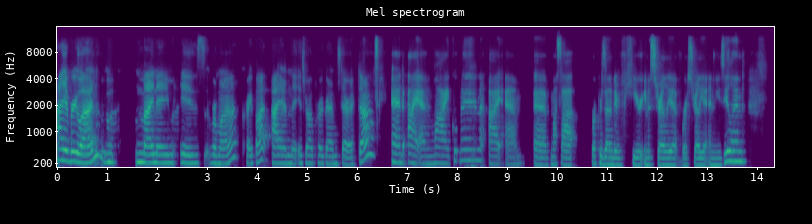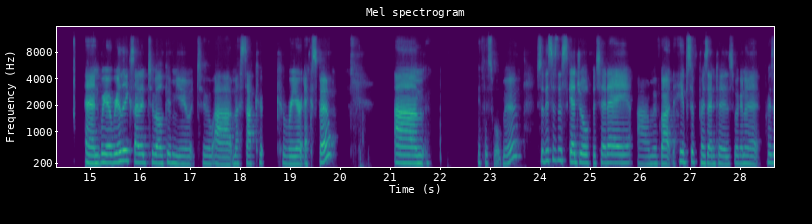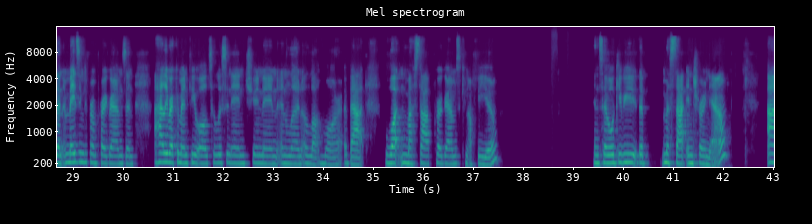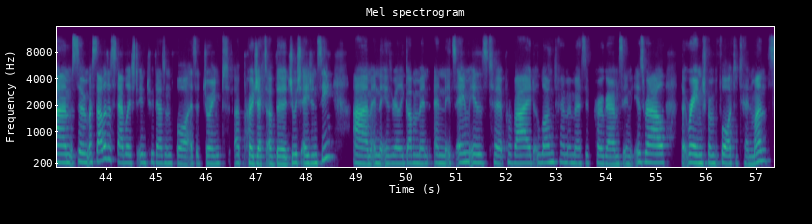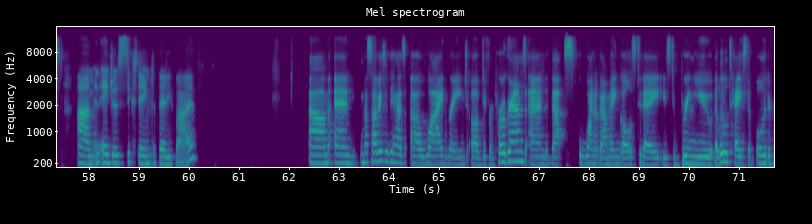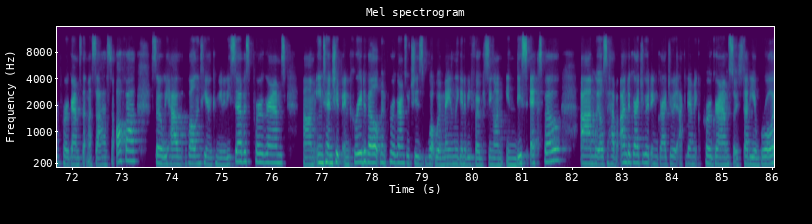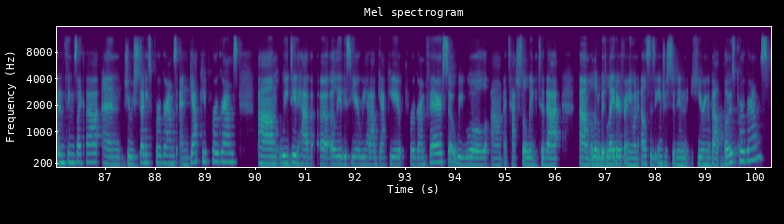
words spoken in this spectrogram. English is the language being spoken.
Hi, everyone. My name is Ramona Crapot. I am the Israel Programs Director. And I am Mai Gutman. I am a MASA representative here in Australia for Australia and New Zealand. And we are really excited to welcome you to our MASA Career Expo. Um, if this will move. So this is the schedule for today. Um, we've got heaps of presenters. We're going to present amazing different programs and I highly recommend for you all to listen in, tune in and learn a lot more about what MASA programs can offer you. And so we'll give you the MASA intro now. Um, so MASA was established in 2004 as a joint uh, project of the Jewish Agency um, and the Israeli government. And its aim is to provide long term immersive programs in Israel that range from four to 10 months um, and ages 16 to 35. Um, and MASA basically has a wide range of different programs. And that's one of our main goals today is to bring you a little taste of all the different programs that MASA has to offer. So we have volunteer and community service programs, um, internship and career development programs, which is what we're mainly going to be focusing on in this expo. Um, we also have undergraduate and graduate academic programs, so study abroad and things like that, and Jewish studies programs and gap year programs. Um, we did have uh, earlier this year, we had our gap year program fair, so we will um, attach the link to that um, a little bit later if anyone else is interested in hearing about those programs.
